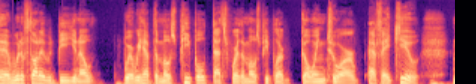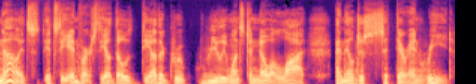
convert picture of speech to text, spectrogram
I would have thought it would be, you know, where we have the most people, that's where the most people are going to our FAQ. No, it's it's the inverse. The those the other group really wants to know a lot, and they'll just sit there and read.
